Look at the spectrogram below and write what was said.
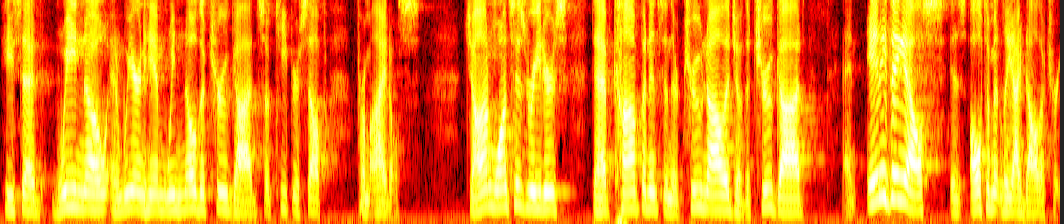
he said, We know and we are in him, we know the true God, so keep yourself from idols. John wants his readers to have confidence in their true knowledge of the true God, and anything else is ultimately idolatry.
